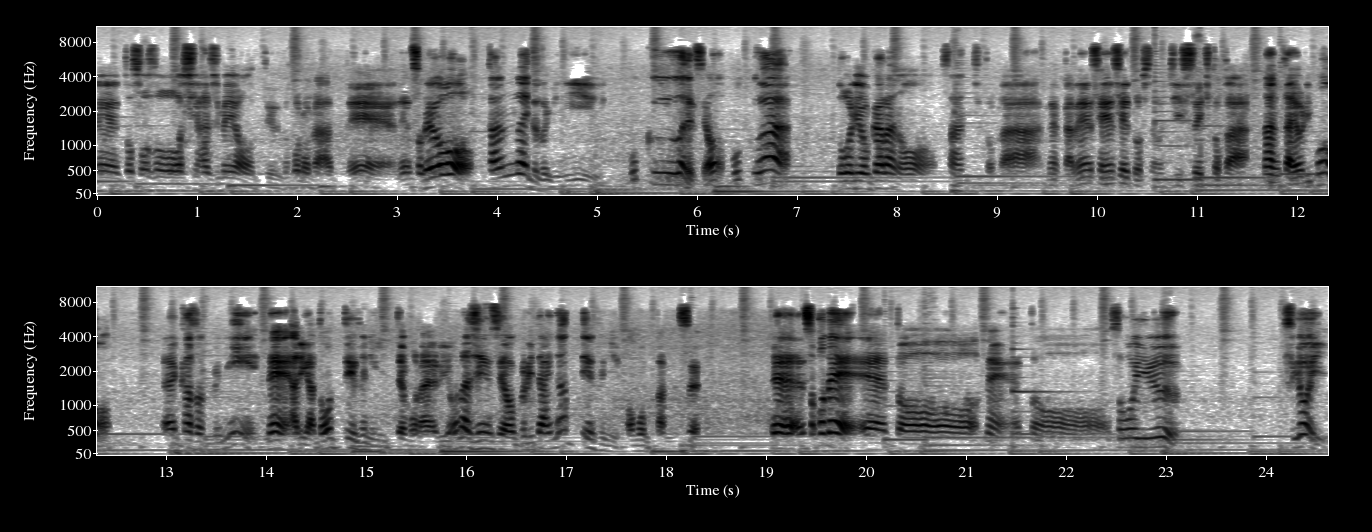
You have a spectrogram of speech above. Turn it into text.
えーと、想像し始めようっていうところがあって、でそれを考えた時に僕はですよ僕は同僚からの産地とかなんかね先生としての実績とかなんかよりも、家族にねありがとうっていうふうに言ってもらえるような人生を送りたいなっていうふうに思ったんです。でそこでえっ、とねえっ、とそういう強い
